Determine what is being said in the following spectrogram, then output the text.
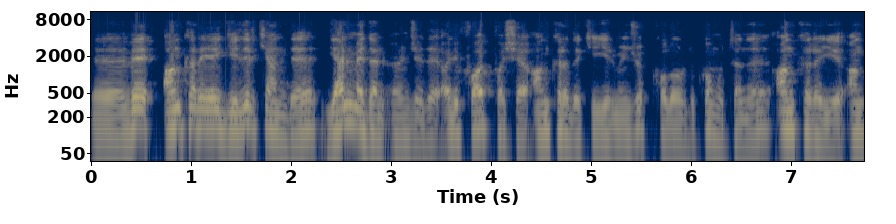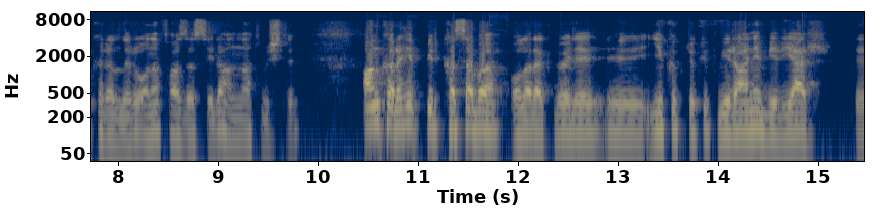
Ee, ve Ankara'ya gelirken de gelmeden önce de Ali Fuat Paşa Ankara'daki 20. Kolordu Komutanı Ankara'yı, Ankaralıları ona fazlasıyla anlatmıştı. Ankara hep bir kasaba olarak böyle e, yıkık dökük virane bir yer. E,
